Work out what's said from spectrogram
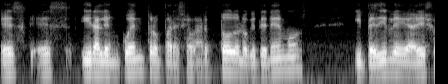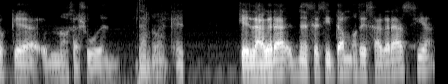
es, es ir al encuentro para llevar todo lo que tenemos y pedirle a ellos que nos ayuden. Que, la necesitamos de esa gracia,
